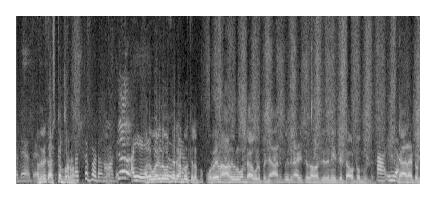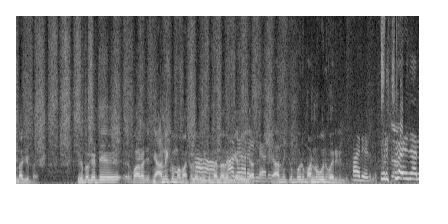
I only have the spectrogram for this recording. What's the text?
അതെ അതെ. അതിന് കഷ്ടപ്പെടണം. കഷ്ടപ്പെടണം അതെ. ഒരു ദിവസം രണ്ടു ദിവസം ചിലപ്പോൾ കുറേ നാളുകൾ കൊണ്ടാകുള്ളൂ ഇപ്പൊ ഞാനിപ്പോ ഇതിനെ അഴിച്ച സമയത്ത് ഇതിന് ഈ ചിട്ടാവട്ടമൊന്നുമില്ല. ആ ഇല്ല. ഞാനായിട്ട് ഉണ്ടാക്കിയിട്ട്. ഇതിപ്പോ കെട്ടി വാറൊക്കെ ഞാൻ നിൽക്കുമ്പോൾ മറ്റുള്ളവർ നിൽക്കുമ്പോ എന്താന്ന് എനിക്കറിയില്ല. ഞാൻ നിൽക്കുമ്പോൾ ഒരു മണ്ണ് പോലും വരിടില്ല കോലി കുളിച്ചു കഴിഞ്ഞാൽ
